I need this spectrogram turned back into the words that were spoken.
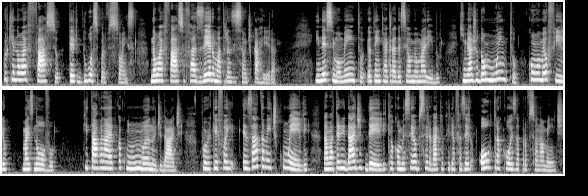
porque não é fácil ter duas profissões, não é fácil fazer uma transição de carreira. E nesse momento eu tenho que agradecer ao meu marido, que me ajudou muito com o meu filho mais novo, que estava na época com um ano de idade, porque foi exatamente com ele, na maternidade dele, que eu comecei a observar que eu queria fazer outra coisa profissionalmente,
